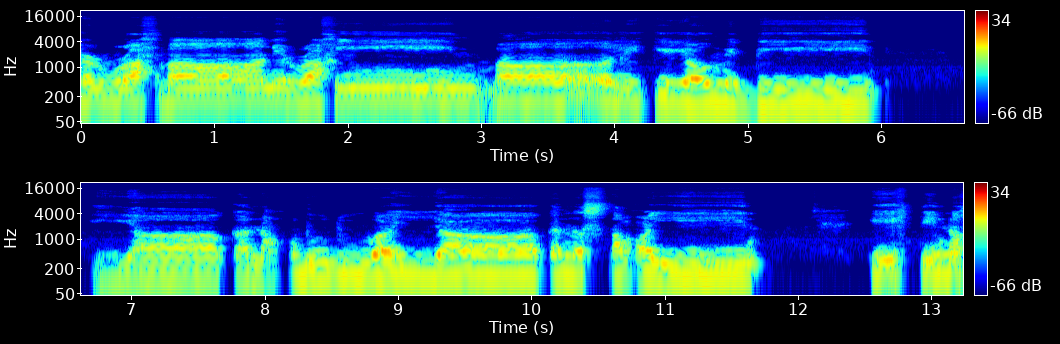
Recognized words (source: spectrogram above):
الرحمن الرحيم. مالك يوم الدين. إياك نعبد وإياك نستعين. اهدنا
